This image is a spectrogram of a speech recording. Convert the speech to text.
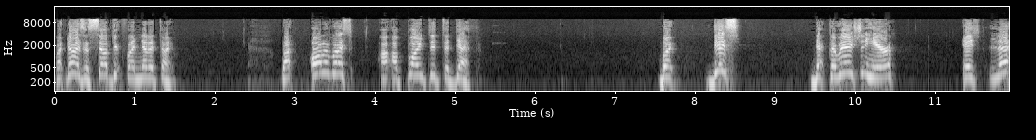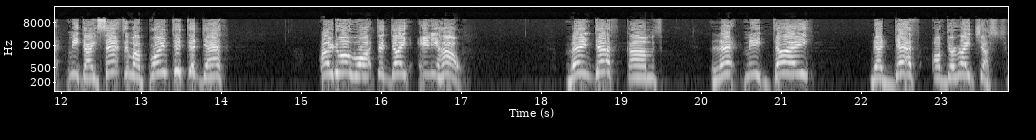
But that is a subject for another time. But all of us are appointed to death. But this declaration here is let me die. Since I'm appointed to death, I don't want to die anyhow. When death comes, let me die the death of the righteous.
